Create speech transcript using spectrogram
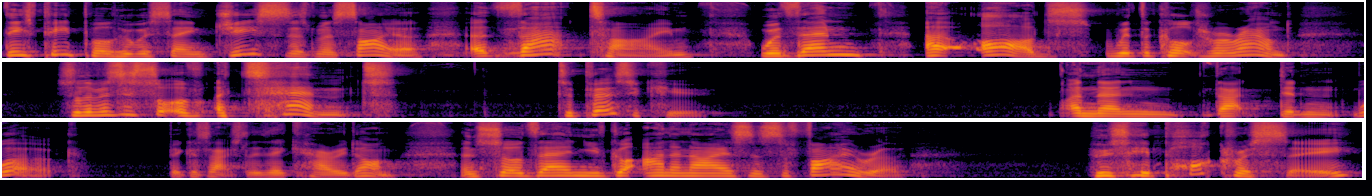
these people who were saying Jesus is Messiah at that time were then at odds with the culture around. So there was this sort of attempt to persecute. And then that didn't work because actually they carried on. And so then you've got Ananias and Sapphira, whose hypocrisy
